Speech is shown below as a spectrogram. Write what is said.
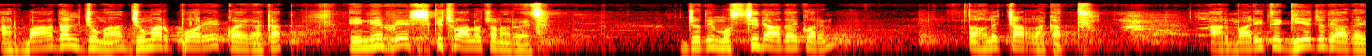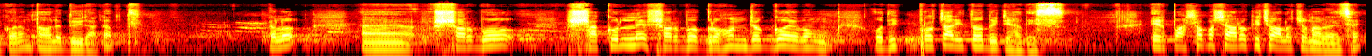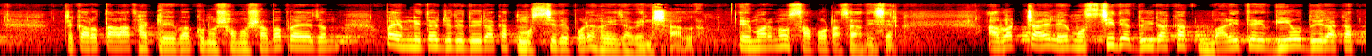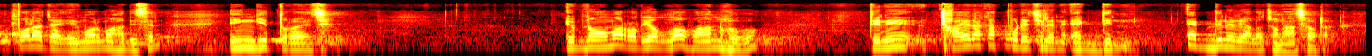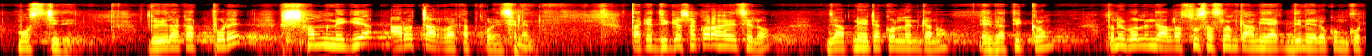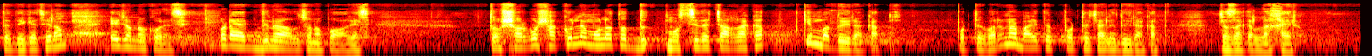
আর বাদাল জুমা, জুমার পরে কয় রাকাত? এই নিয়ে বেশ কিছু আলোচনা রয়েছে। যদি মসজিদে আদায় করেন, তাহলে চার রাকাত। আর বাড়িতে গিয়ে যদি আদায় করেন, তাহলে দুই রাকাত। হলো সর্ব সাকুল্যে সর্বগ্রহণযোগ্য এবং অধিক প্রচারিত দুইটি হাদিস। এর পাশাপাশি আরও কিছু আলোচনা রয়েছে। যে কারও তাড়া থাকলে বা কোনো সমস্যা বা প্রয়োজন বা এমনিতেও যদি দুই রাকাত মসজিদে পড়ে হয়ে যাবে ইনশাআল্লাহ। এই মর্মেও সাপোর্ট আছে হাদিসের। আবার চাইলে মসজিদে দুই রাকাত, বাড়িতে গিয়েও দুই রাকাত পড়া যায় এই মর্ম হাদিসের ইঙ্গিত রয়েছে। ইবনু ওমর রদিয়াল্লাহু আনহু, তিনি ছয় রাকাত পড়েছিলেন একদিন। একদিনেরই আলোচনা আছে ওটা, মসজিদে। দুই রাকাত পড়ে সামনে গিয়ে আরও চার রাকাত পড়েছিলেন। তাকে জিজ্ঞাসা করা হয়েছিল যে, আপনি এটা করলেন কেন? এই ব্যতিক্রম? তো উনি বললেন যে, আল্লাহ আসলামকে আমি একদিন এরকম করতে দেখেছিলাম এই জন্য করেছি। ওটা একদিনের আলোচনা পাওয়া গেছে। তো সর্বসাকুল্যে মূলত মসজিদে চার রাকাত কিংবা দুই রাকাত পড়তে পারেন, আর বাড়িতে পড়তে চাইলে দুই রাকাত। জাজাকাল্লাহ খায়ের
